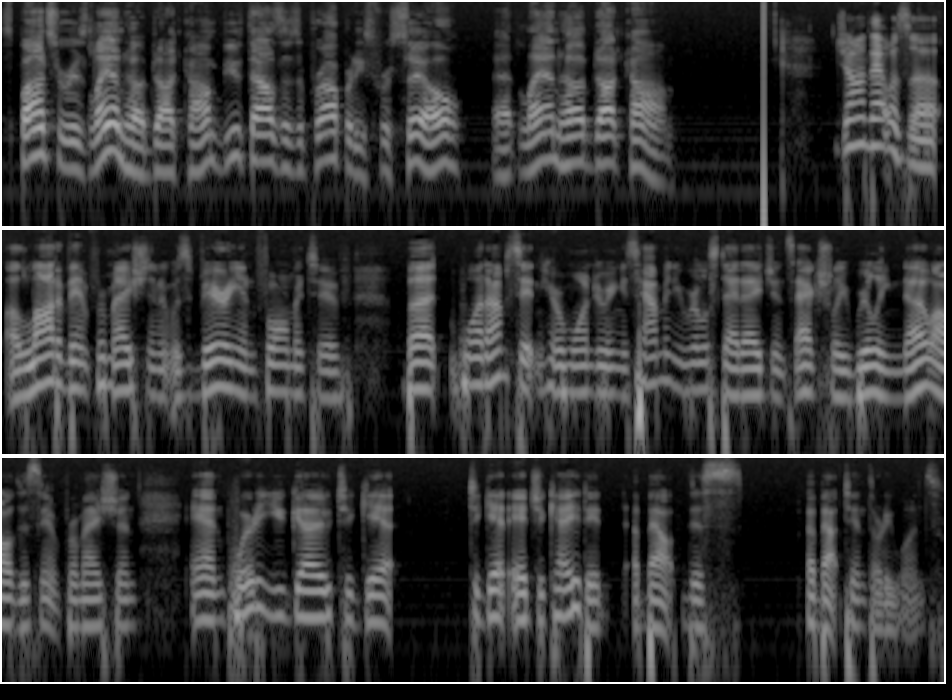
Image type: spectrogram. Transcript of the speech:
sponsor is landhub.com. View thousands of properties for sale at landhub.com. John, that was a, a lot of information. It was very informative. But what I'm sitting here wondering is how many real estate agents actually really know all of this information, and where do you go to get to get educated about this about 1031s?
